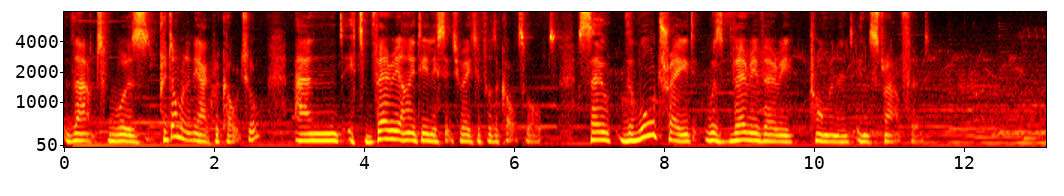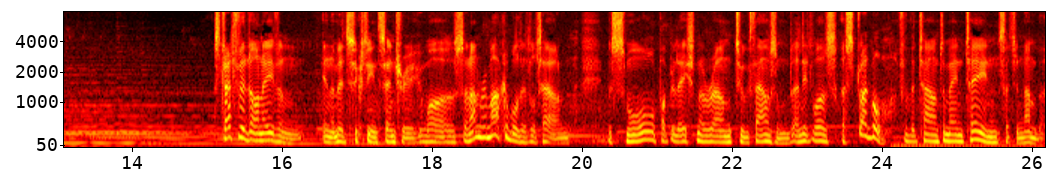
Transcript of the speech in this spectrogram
that was predominantly agricultural and it's very ideally situated for the Cotswolds. So the wool trade was very, very prominent in Stratford. Stratford on Avon in the mid 16th century was an unremarkable little town. Was small, population around 2,000, and it was a struggle for the town to maintain such a number.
